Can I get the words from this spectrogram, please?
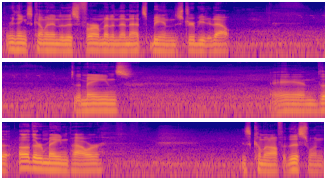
Everything's coming into this Furman and then that's being distributed out to the mains. And the other main power is coming off of this one.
